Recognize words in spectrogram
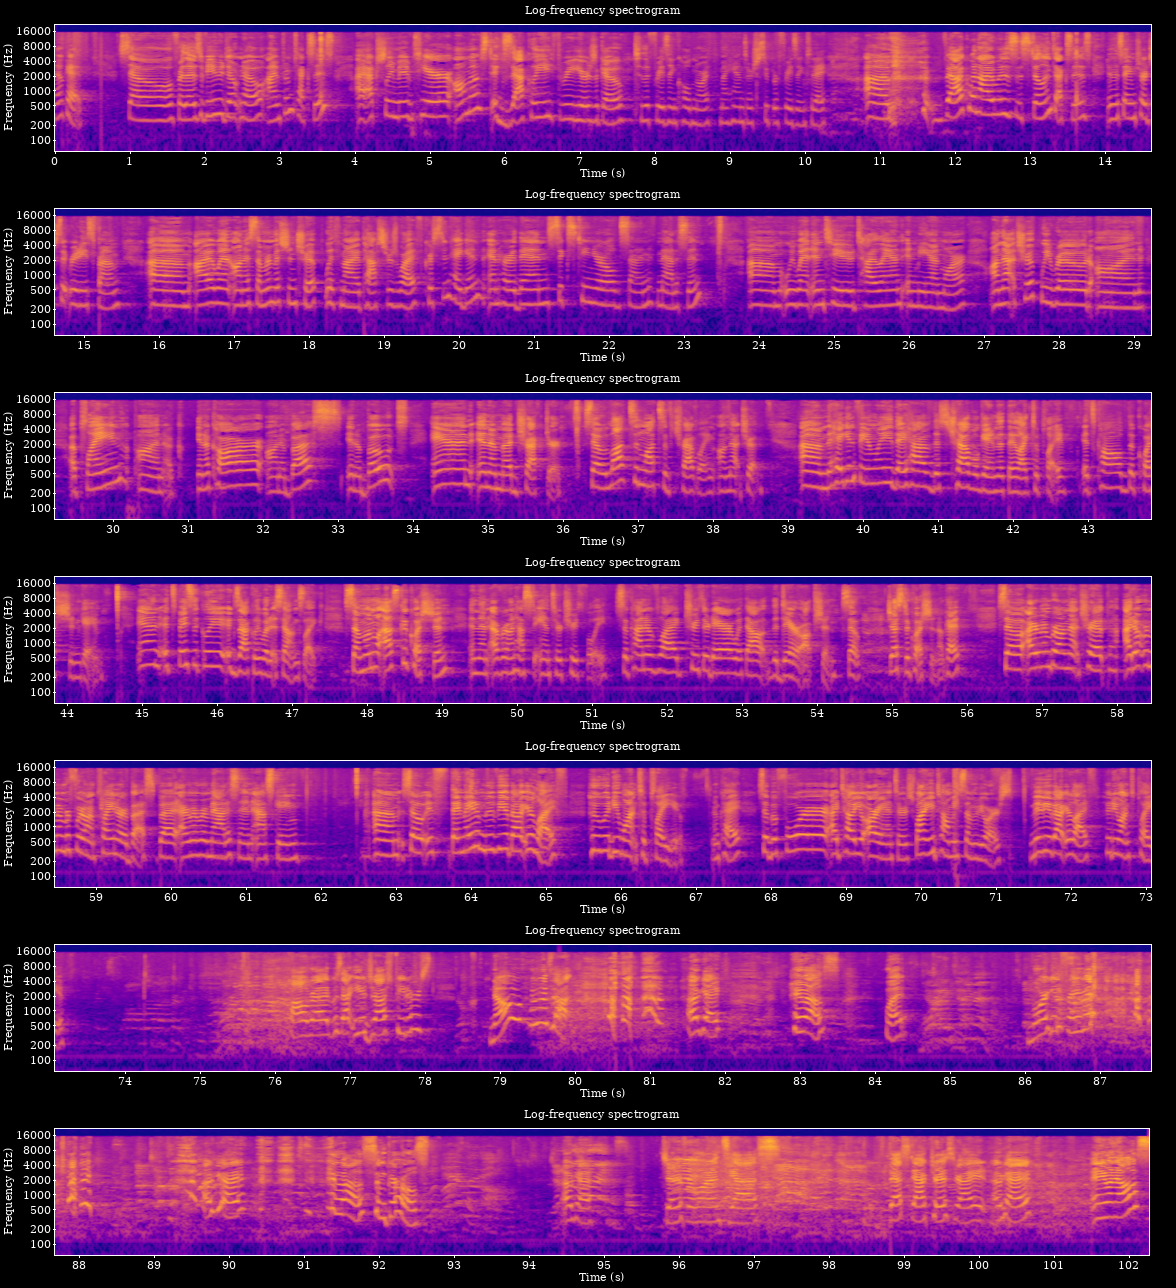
Okay, so for those of you who don't know, I'm from Texas. I actually moved here almost exactly three years ago to the freezing cold north. My hands are super freezing today. Um, back when I was still in Texas, in the same church that Rudy's from, um, I went on a summer mission trip with my pastor's wife, Kristen Hagen, and her then 16 year old son, Madison. Um, we went into Thailand and Myanmar. On that trip, we rode on a plane, on a, in a car, on a bus, in a boat, and in a mud tractor. So lots and lots of traveling on that trip. Um, the Hagen family, they have this travel game that they like to play. It's called the question game. And it's basically exactly what it sounds like. Someone will ask a question, and then everyone has to answer truthfully. So, kind of like truth or dare without the dare option. So, just a question, okay? So, I remember on that trip, I don't remember if we were on a plane or a bus, but I remember Madison asking, um, So, if they made a movie about your life, who would you want to play you? Okay? So, before I tell you our answers, why don't you tell me some of yours? Movie about your life, who do you want to play you? Paul Rudd. Was that you, Josh Peters? No? Who was that? okay. Who else? What? Morgan Freeman. Morgan Freeman? okay. okay. Who else? Some girls. Okay. Jennifer Lawrence, yes. Best actress, right? Okay. Anyone else?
